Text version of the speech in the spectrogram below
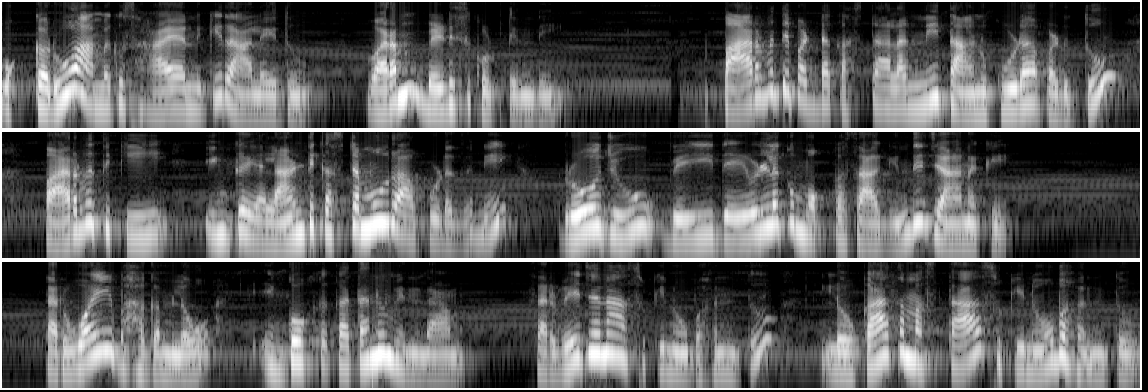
ఒక్కరూ ఆమెకు సహాయానికి రాలేదు. వరం బెడిసి కొట్టింది. పార్వతి పడ్డ కష్టాలన్నీ తాను కూడా పడుతూ పార్వతికి ఇంకా ఎలాంటి కష్టమూ రాకూడదని రోజు వెయ్యి దేవుళ్ళకు మొక్కసాగింది జానకి. తరువాయి భాగంలో ఇంకొక కథను విందాం. సర్వే జనా సుఖినో భవంతు లోకా సమస్తా సుఖినో భవంతు.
